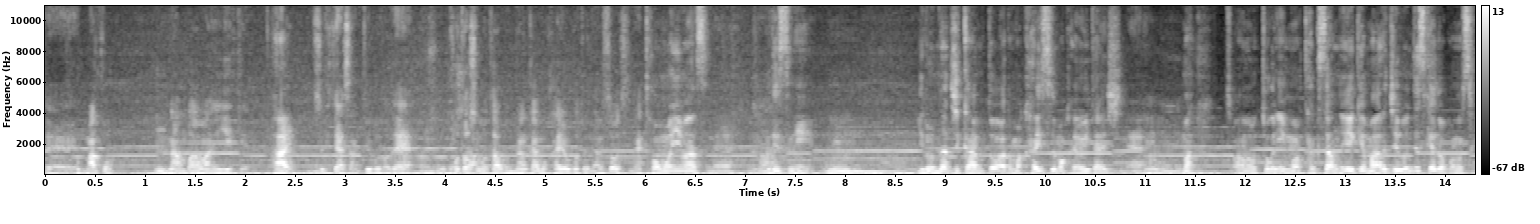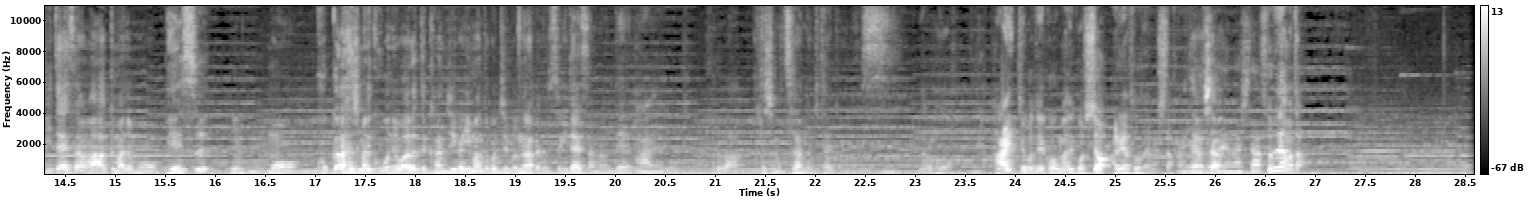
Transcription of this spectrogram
えー、マコい、うん。ナンバーワン家系はい、杉田屋さんということで、うん。今年も多分何回も通うことになりそうですね。と思いますね。確実にうんいろんな時間とあとまあ回数も通いたいしね、うん。まあ、あの特にもうたくさんの家系もある自分ですけどこの杉田屋さんはあくまでもベース。うん。もうここから始まりここに終わるって感じが今のところ自分の中での杉田屋さんなんではい、これは私も貫きたいと思います。なるほど。はい、ということでここまでご視聴ありがとうございました。ありがとうございました。ありがとうございました。それではまた。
